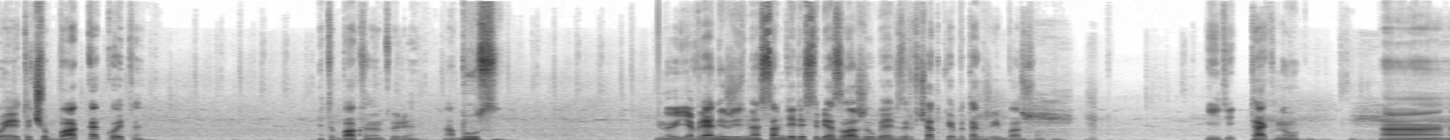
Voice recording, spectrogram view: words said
Ой, это что, баг какой-то? Это баг в натуре. Абуз. Ну, я в реальной жизни, на самом деле, если бы я заложил, блядь, взрывчатку, я бы так же ебашил. Иди... Так, ну... а,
